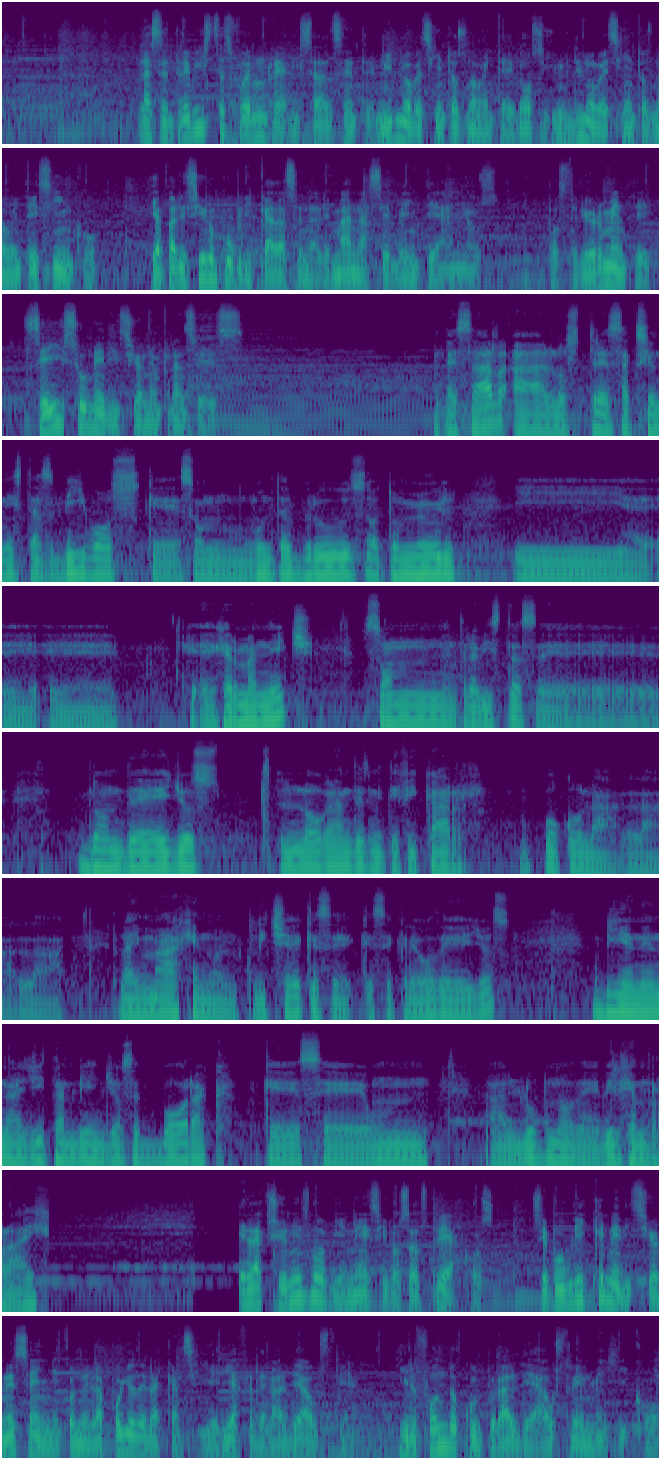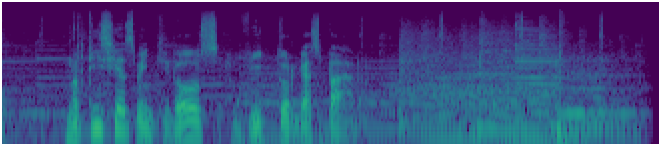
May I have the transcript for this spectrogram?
Las entrevistas fueron realizadas entre 1992 y 1995 y aparecieron publicadas en alemán hace 20 años. Posteriormente, se hizo una edición en francés. Empezar a los tres accionistas vivos, que son Gunther Bruce, Otto Mühl y eh, Hermann Nietzsche, son entrevistas donde ellos logran desmitificar un poco la, imagen o el cliché que se, que se creó de ellos. Vienen allí también Joseph Borak, que es un alumno de Wilhelm Reich. El accionismo vienés y los austriacos se publica en ediciones Eñe con el apoyo de la Cancillería Federal de Austria y el Fondo Cultural de Austria en México. Noticias 22, Víctor Gaspar.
